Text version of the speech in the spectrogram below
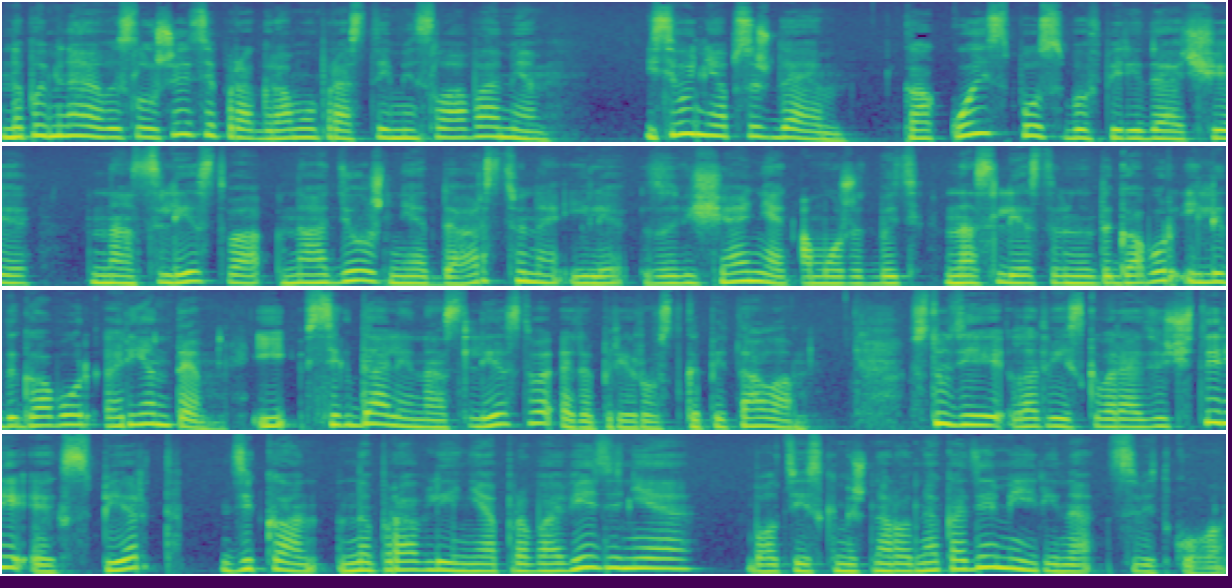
Напоминаю, вы слушаете программу «Простыми словами». И сегодня обсуждаем, какой способов передачи наследство надежнее дарственное или завещание, а может быть наследственный договор или договор ренты? И всегда ли наследство — это прирост капитала? В студии Латвийского радио 4 эксперт, декан направления правоведения Балтийской международной академии Ирина Цветкова.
